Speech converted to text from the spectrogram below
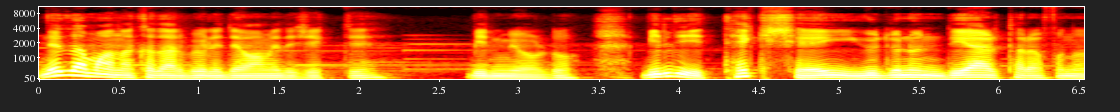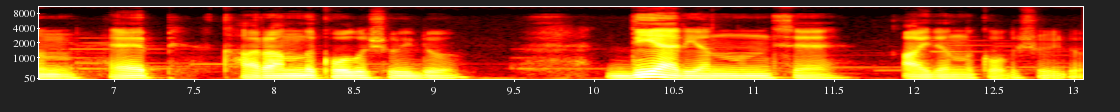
Ne zamana kadar böyle devam edecekti bilmiyordu. Bildiği tek şey yüzünün diğer tarafının hep karanlık oluşuydu. Diğer yanının ise aydınlık oluşuydu.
